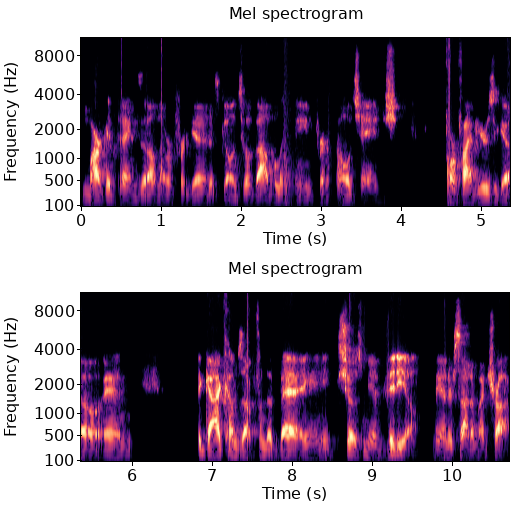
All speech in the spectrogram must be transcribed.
market things that I'll never forget is going to a Valvoline for an oil change four or five years ago. And the guy comes up from the bay and he shows me a video, the underside of my truck.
